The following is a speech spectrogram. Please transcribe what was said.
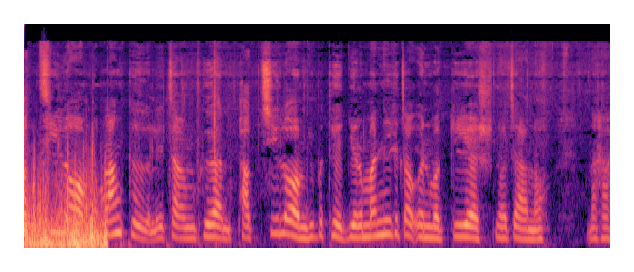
ผักชีลอมกำลังเกิดเลยจ้าเพื่อนผักชีลอมอยู่ประเทศเยอรมนีก็จะเอิ้นว่าเกียชเนาะจ้าเนาะนะคะ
